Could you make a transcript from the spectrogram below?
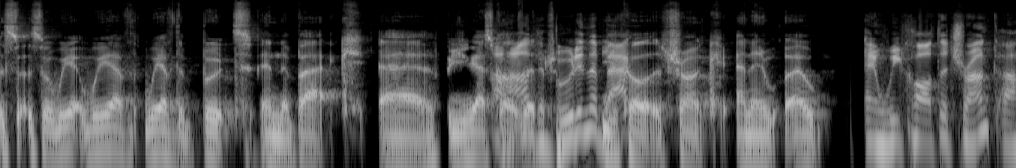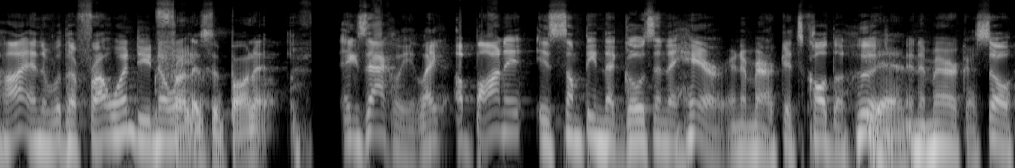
so, so, we we have we have the boot in the back, uh, but you guys call uh-huh, it the, the, boot in the back. You call it the trunk, and then uh, and we call it the trunk. Uh huh. And the front one, do you know? Front what is the bonnet. Exactly. Like a bonnet is something that goes in the hair in America. It's called the hood yeah. in America. So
